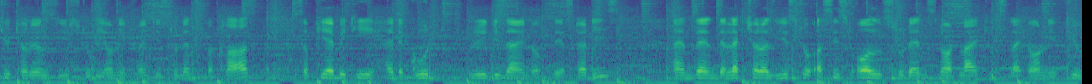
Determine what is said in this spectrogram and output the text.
tutorials used to be only 20 students per class. So PIBT had a good redesign of their studies and then the lecturers used to assist all students not like it's like only few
